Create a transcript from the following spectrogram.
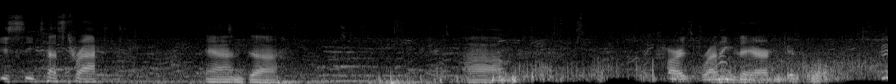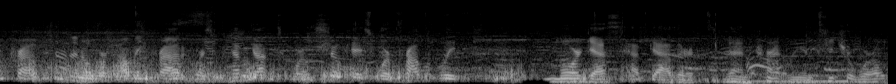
you see test track and uh, um, cars running there. Good, good crowd, not an overwhelming crowd. Of course, we haven't gotten to World Showcase where probably more guests have gathered than currently in Future World.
